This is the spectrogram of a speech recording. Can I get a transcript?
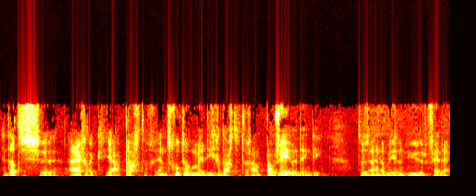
En dat is uh, eigenlijk ja, prachtig. En het is goed om met die gedachten te gaan pauzeren, denk ik. We zijn alweer een uur verder.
